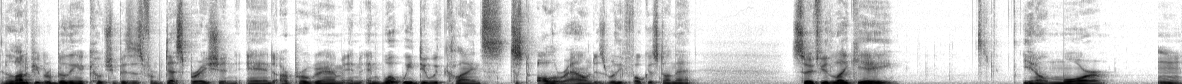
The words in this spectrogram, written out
And a lot of people are building a coaching business from desperation and our program and, and what we do with clients just all around is really focused on that so if you'd like a, you know, more mm,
